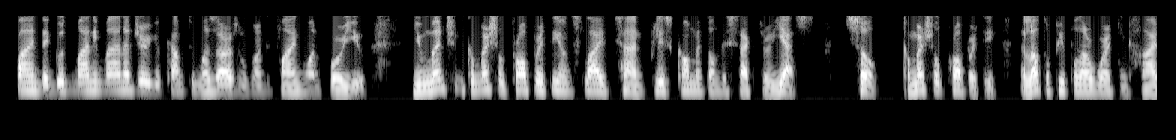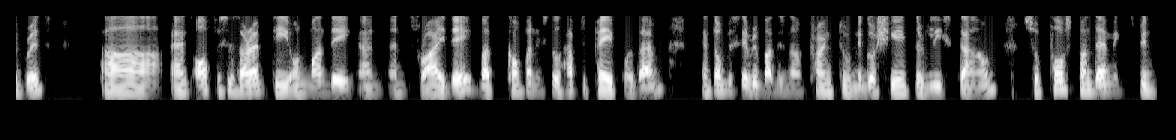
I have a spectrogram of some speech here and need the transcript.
find a good money manager? You come to Mazars, we're going to find one for you. You mentioned commercial property on slide 10. Please comment on the sector. Yes. So commercial property, a lot of people are working hybrid uh, and offices are empty on Monday and, and Friday, but companies still have to pay for them. And obviously everybody's now trying to negotiate their lease down. So post pandemic, it's been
